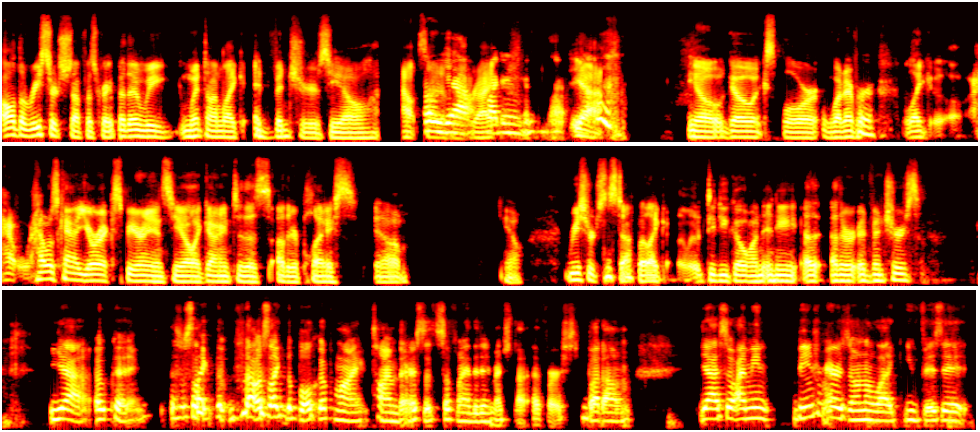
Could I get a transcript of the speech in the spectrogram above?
all the research stuff was great. But then we went on like adventures, you know, outside. Oh yeah, that, right? yeah. yeah you know go explore whatever like uh, how, how was kind of your experience you know like going to this other place you know you know research and stuff but like uh, did you go on any uh, other adventures yeah okay this was like the, that was like the bulk of my time there so it's so funny they didn't mention that at first but um yeah so i mean being from Arizona, like you visit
